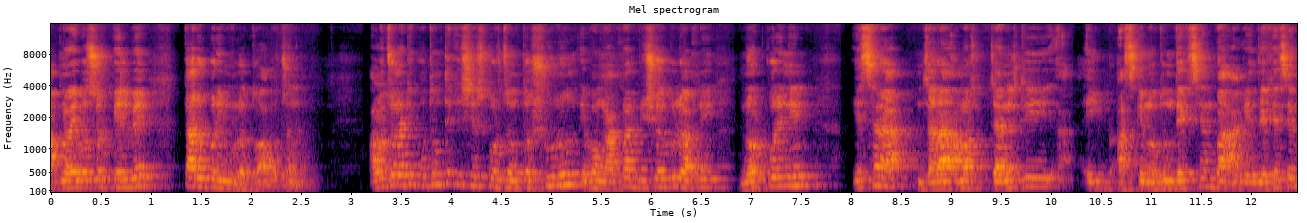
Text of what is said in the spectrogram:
আপনার এবছর ফেলবে, তার উপরই মূলত আলোচনা। আলোচনাটি প্রথম থেকে শেষ পর্যন্ত শুনুন এবং আপনার বিষয়গুলো আপনি নোট করে নিন। এছাড়া যারা আমার চ্যানেলটি এই আজকে নতুন দেখছেন বা আগে দেখেছেন,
